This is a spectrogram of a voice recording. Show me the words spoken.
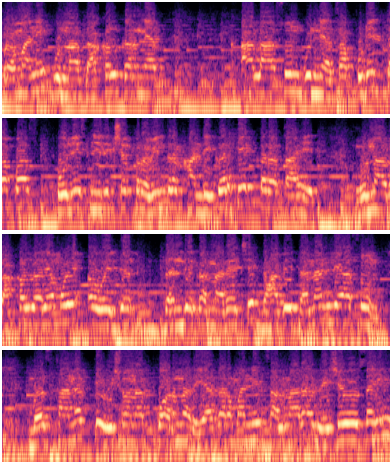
प्रमाणे गुन्हा दाखल करण्यात आला असून गुन्ह्याचा पुढील तपास पोलीस निरीक्षक रवींद्र खांडेकर हे करत आहेत. गुन्हा दाखल झाल्यामुळे अवैध धंदे करणाऱ्याचे धाबे दणाणले असून बस स्थानक ते विश्वनाथ कॉर्नर या दरम्यान चालणारा वेशव्यवसायी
